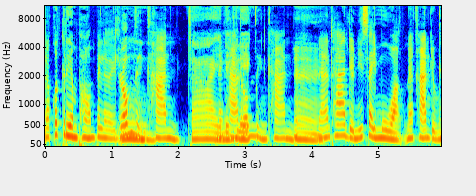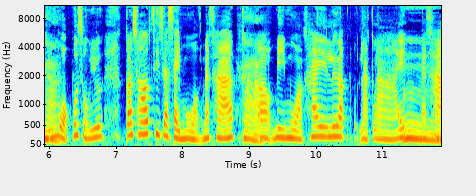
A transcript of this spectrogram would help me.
เราก็เตรียมพร้อมไปเลย ร่มอืมหนึ่งคันใช่นะคะเล็ร่กมหนึ่งคันๆอ่านะถ้าเดี๋ยวนี้ใส่หมวกนะคะ เดี๋ยวนี้ค่ะหมวกผู้สูงอายุก็ชอบที่จะใส่หมวกนะคะค่ะก็มีหมวกให้เลือกหลากหลายอืมนะคะ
